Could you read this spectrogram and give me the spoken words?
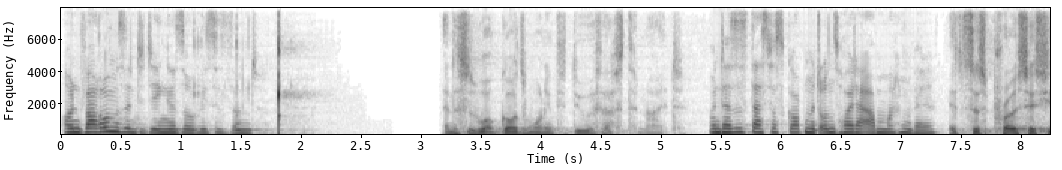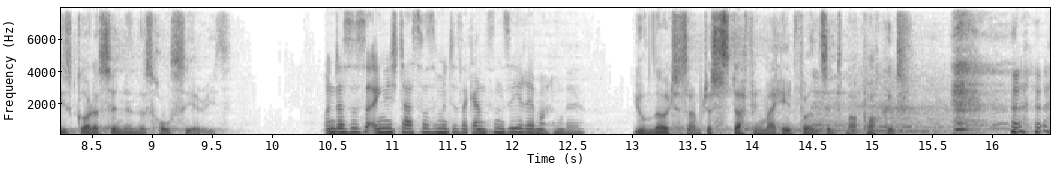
und warum sind die Dinge so, wie sie sind. And this is what God's wanting to do with us tonight. Und das ist das, was Gott mit uns heute Abend machen will. It's this process He's got us in in this whole series. Und das ist eigentlich das, was er mit dieser ganzen Serie machen will. You'll notice I'm just stuffing my headphones into my pocket.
